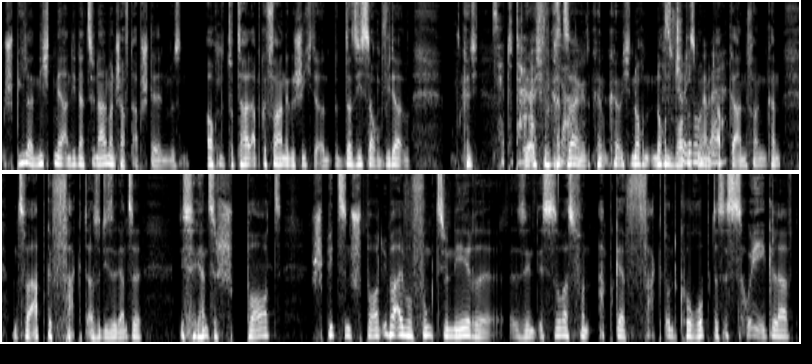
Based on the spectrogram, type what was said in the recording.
Spieler nicht mehr an die Nationalmannschaft abstellen müssen. Auch eine total abgefahrene Geschichte. Und da siehst du auch wieder, kann ich, das ist ja total ja, ich würde gerade sagen, kann, kann ich noch, noch ein Wort, das man mit abge anfangen kann. Und zwar abgefuckt. Also diese ganze, diese ganze Sport, Spitzensport, überall wo Funktionäre sind, ist sowas von abgefuckt und korrupt. Das ist so ekelhaft.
